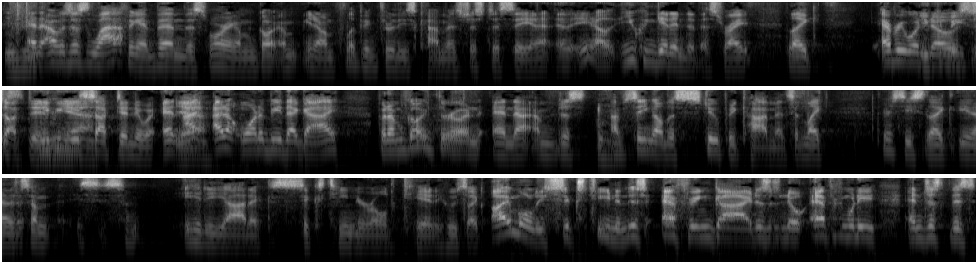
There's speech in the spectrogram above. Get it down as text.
And I was just laughing at them this morning. I'm going, I'm, you know, I'm flipping through these comments just to see. And, and you know, you can get into this, right? Like, Everyone You can knows be this- sucked in, You can yeah. be sucked into it, and Yeah. I, I don't want to be that guy. But I'm going through and, and uh, I'm just I'm seeing all the stupid comments and like there's these like you know there's some some idiotic 16 year old kid who's like I'm only 16 and this effing guy doesn't know effing what he and just this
